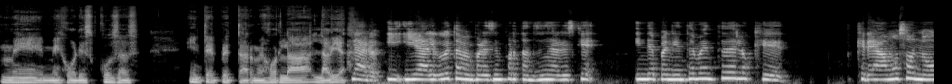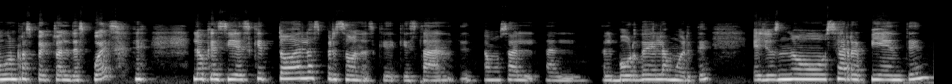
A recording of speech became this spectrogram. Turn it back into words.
mejores cosas, interpretar mejor la, la vida. Claro, y, y algo que también parece importante señalar es que independientemente de lo que creamos o no con respecto al después. Lo que sí es que todas las personas que, están, estamos al, borde de la muerte, ellos no se arrepienten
